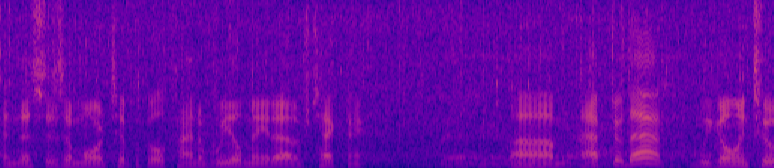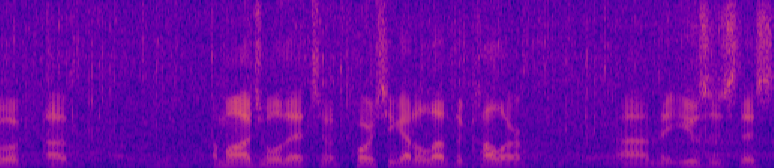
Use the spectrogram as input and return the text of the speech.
and this is a more typical kind of wheel made out of Technic. Um, after that, we go into a, a, a module that, of course, you got to love the color. Um, that uses this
